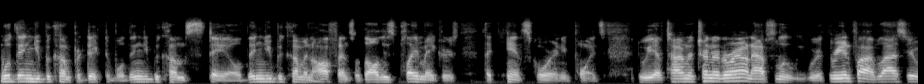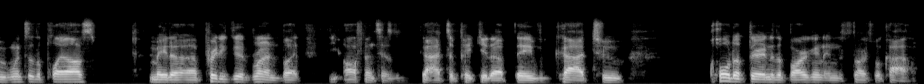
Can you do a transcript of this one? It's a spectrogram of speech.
Well, then you become predictable. Then you become stale. Then you become an hmm. offense with all these playmakers that can't score any points. Do we have time to turn it around? Absolutely. We were three and five last year. We went to the playoffs. made a, a pretty good run, but the offense has got to pick it up. They've got to hold up their end of the bargain, and it starts with Kyle.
